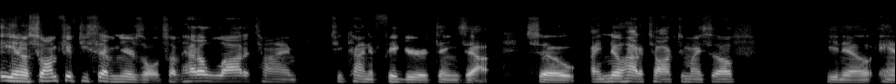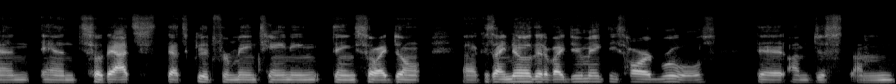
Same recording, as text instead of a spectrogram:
you know, so I'm 57 years old, so I've had a lot of time to kind of figure things out. So I know how to talk to myself, you know, and and so that's that's good for maintaining things. So I don't, because uh, I know that if I do make these hard rules, that I'm just I'm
